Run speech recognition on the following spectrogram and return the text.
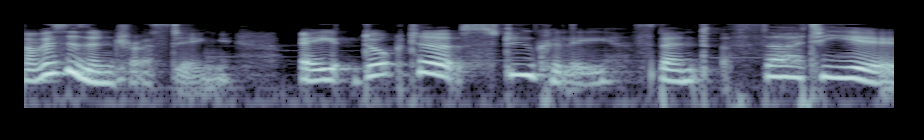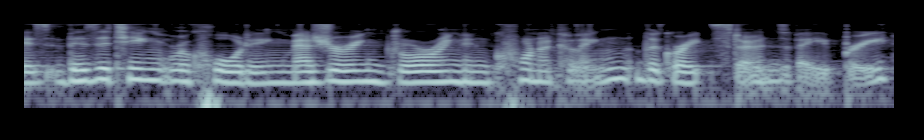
Now, this is interesting. A Dr. Stukeley spent 30 years visiting, recording, measuring, drawing, and chronicling the great stones of Avebury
